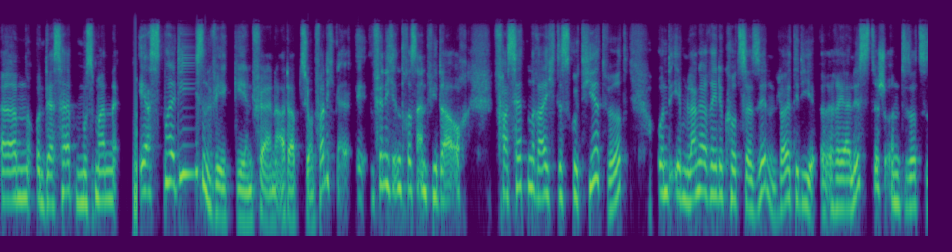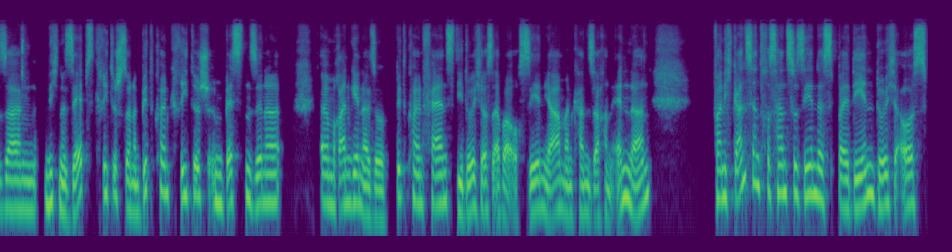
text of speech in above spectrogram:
Ähm, und deshalb muss man erstmal diesen Weg gehen für eine Adaption. Fand ich, äh, finde ich interessant, wie da auch facettenreich diskutiert wird und eben langer Rede, kurzer Sinn. Leute, die realistisch und sozusagen nicht nur selbstkritisch, sondern Bitcoin-kritisch im besten Sinne ähm, rangehen. Also Bitcoin-Fans, die durchaus aber auch sehen, ja, man kann Sachen ändern fand ich ganz interessant zu sehen, dass bei denen durchaus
